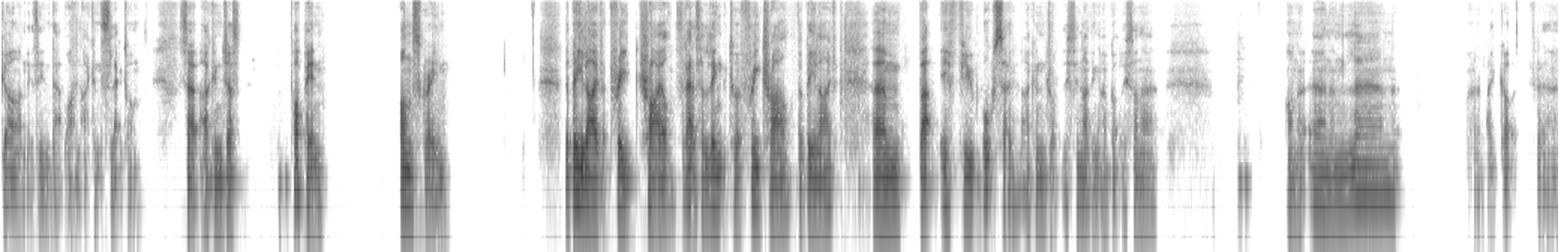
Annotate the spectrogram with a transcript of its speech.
gone? It's in that one. I can select one. So I can just pop in on screen the BeLive free trial. So that's a link to a free trial for BeLive. Um, but if you also, I can drop this in. I think I've got this on a on a earn and learn where have I got? Uh,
